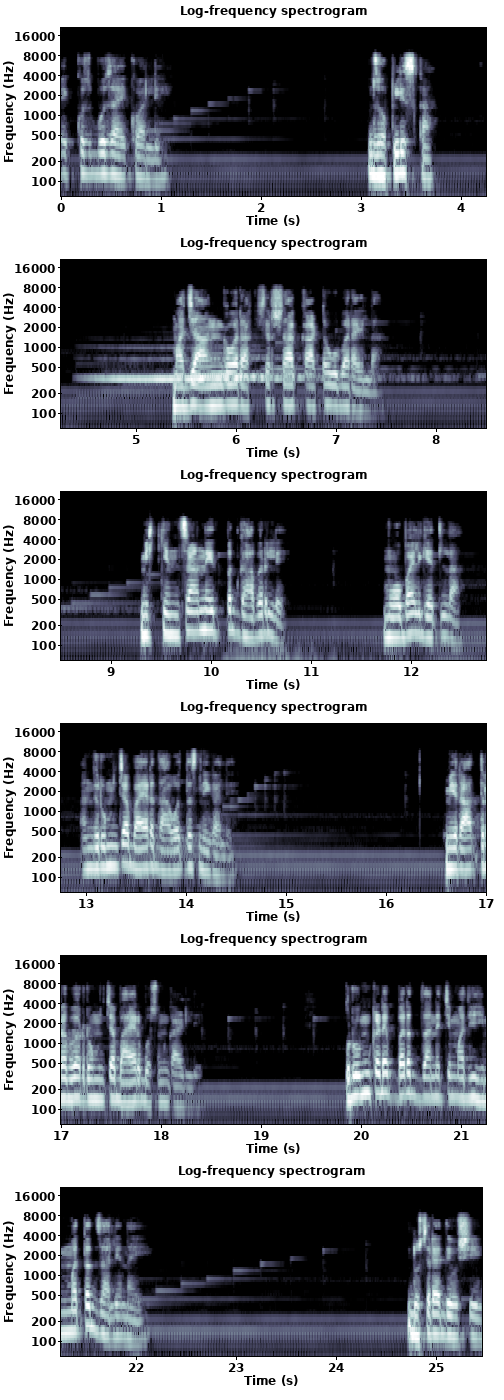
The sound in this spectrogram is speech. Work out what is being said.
एक कुजबुज ऐकू आली. झोपलीस का? माझ्या अंगावर अक्षरशः काटा उभा राहिला. मी किंचाळने इतपत घाबरले. मोबाईल घेतला आणि रूमच्या बाहेर धावतच निघाले. मी रात्रभर रूमच्या बाहेर बसून काढली. रूमकडे परत जाण्याची माझी हिंमतच झाली नाही. दुसऱ्या दिवशी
